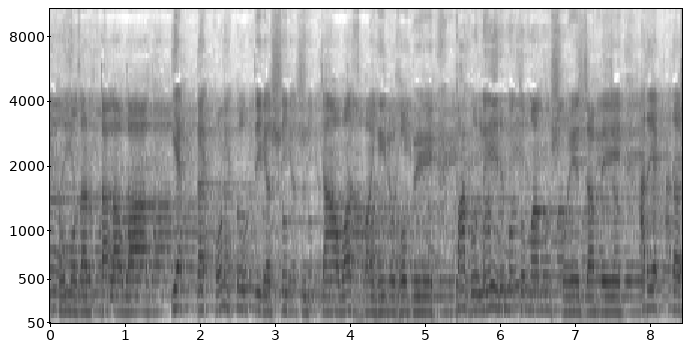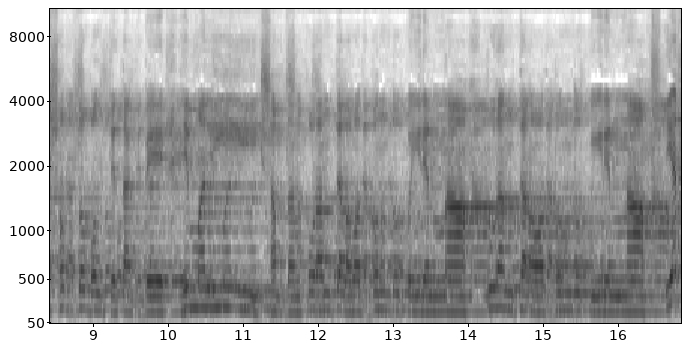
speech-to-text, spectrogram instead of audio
এত মজার তালাওয়াত। একটা কণ্ঠ থেকে সত্তরটা আওয়াজ বাহির হবে। পাগলের মতো মানুষ হয়ে যাবে। আর একটা শব্দ বলতে থাকবে, হে মালিক, সাবধান, কোরআন তেলাওয়াত বন্ধ কইরেন না, কোরআন তেলাওয়াত বন্ধ কইরেন না। এক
